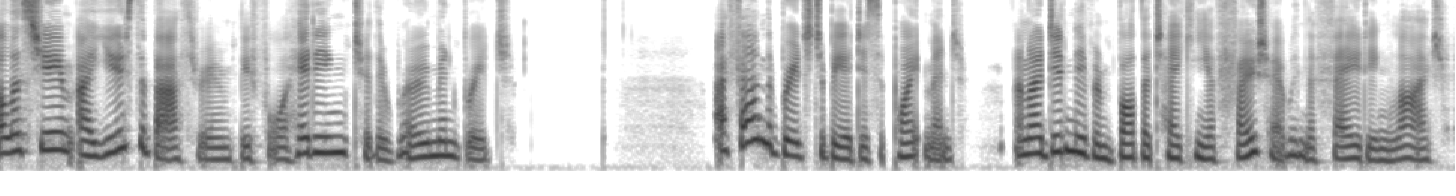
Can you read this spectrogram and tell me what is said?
I'll assume I used the bathroom before heading to the Roman Bridge. I found the bridge to be a disappointment, and I didn't even bother taking a photo in the fading light.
